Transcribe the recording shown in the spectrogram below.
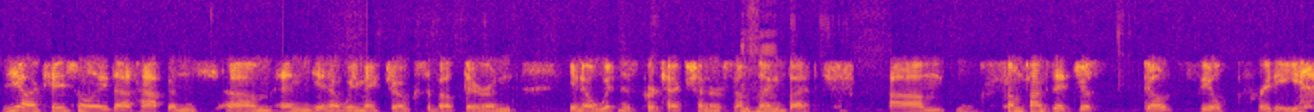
Yeah, occasionally that happens, um, and you know we make jokes about there and you know witness protection or something, but um, sometimes they just don't feel pretty.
